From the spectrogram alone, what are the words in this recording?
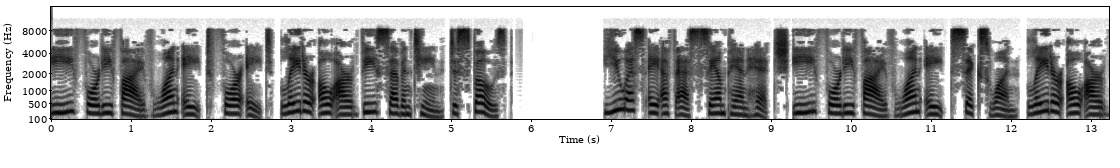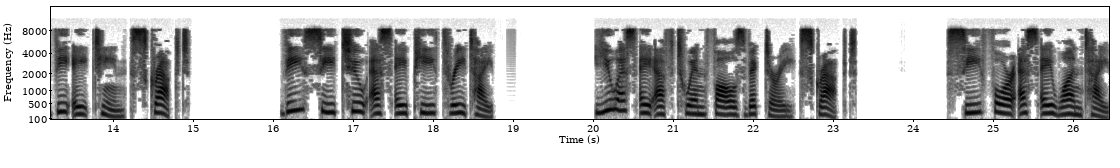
E451848, later ORV-17 disposed. USAFS Sampan Hitch E451861, later ORV-18 scrapped. VC2 SAP-3 type. USAF Twin Falls Victory scrapped. C4 SA1 type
